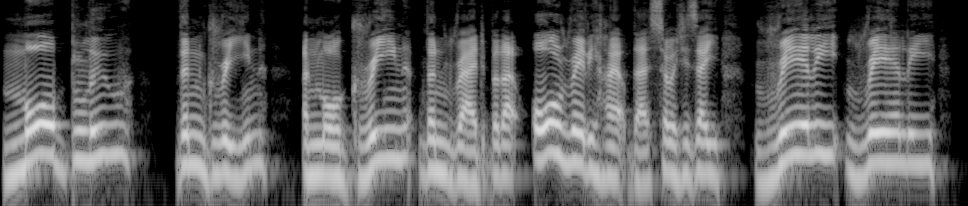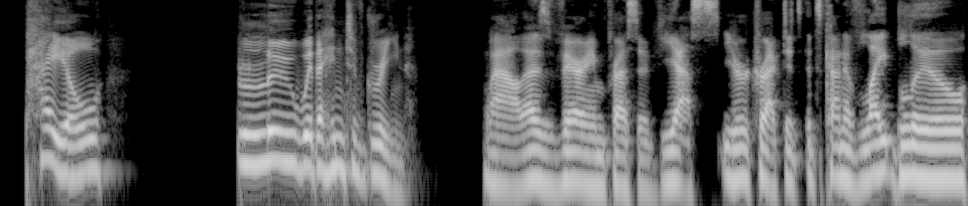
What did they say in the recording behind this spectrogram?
more blue than green and more green than red, but they're all really high up there. So it is a really, really pale blue with a hint of green. Wow, that is very impressive. Yes, you're correct. It's, it's kind of light blue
